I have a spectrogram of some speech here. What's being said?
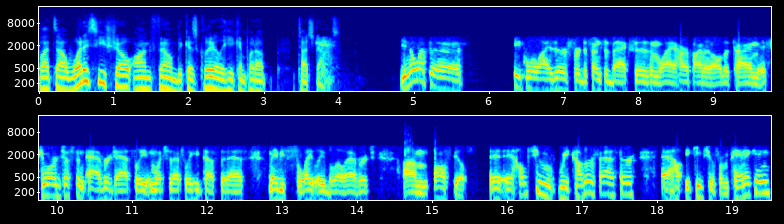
but uh, what does he show on film? Because clearly he can put up touchdowns. You know what the equalizer for defensive backs is and why I harp on it all the time. If you're just an average athlete, in which that's what he tested as, maybe slightly below average, um, ball skills. It, helps you recover faster. It keeps you from panicking.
